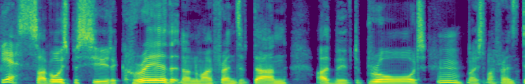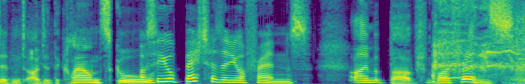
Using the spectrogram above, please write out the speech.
Yes. So I've always pursued a career that none of my friends have done. I've moved abroad. Most of my friends didn't. I did the clown school. Mm. Oh, so you're better than your friends. I'm above my friends.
